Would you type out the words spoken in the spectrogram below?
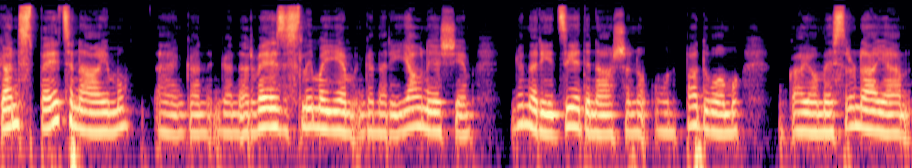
gan spēcinājumu, e, gan, gan ar vēzi slimajiem, gan arī jauniešiem, gan arī dziedināšanu un padomu, un kā jau mēs runājām,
